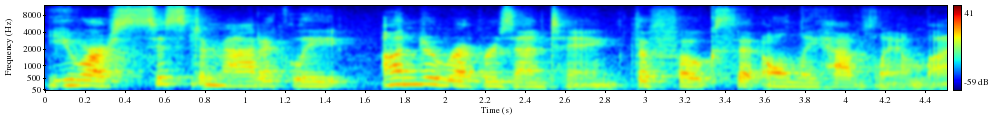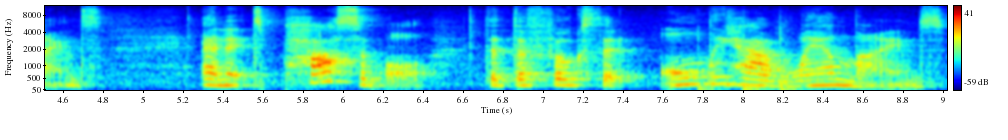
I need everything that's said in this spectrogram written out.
you are systematically underrepresenting the folks that only have landlines and it's possible that the folks that only have landlines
